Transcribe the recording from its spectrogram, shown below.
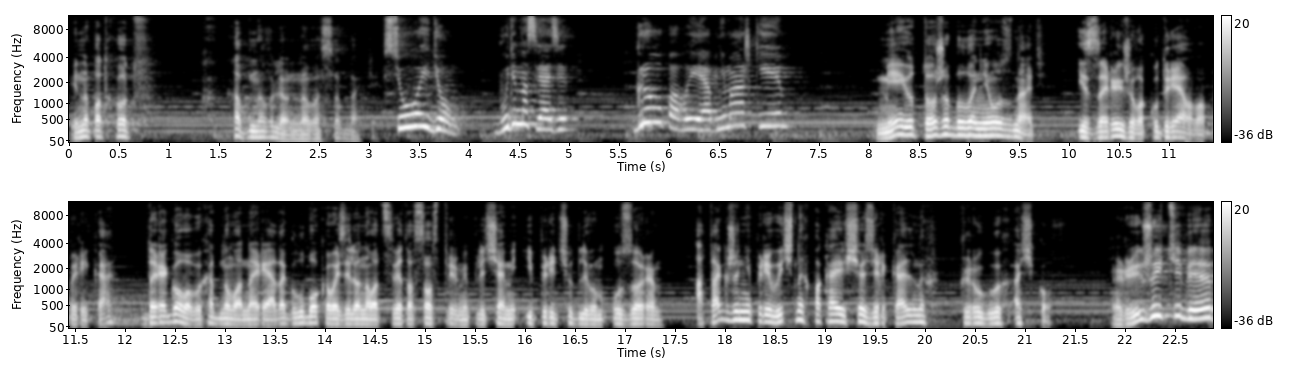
И на подход обновленного собаки. Все, идем. Будем на связи. Групповые обнимашки. Мею тоже было не узнать. Из-за рыжего кудрявого парика, дорогого выходного наряда глубокого зеленого цвета с острыми плечами и причудливым узором, а также непривычных пока еще зеркальных круглых очков. «Рыжий тебе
